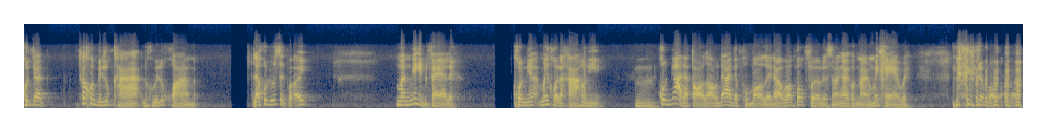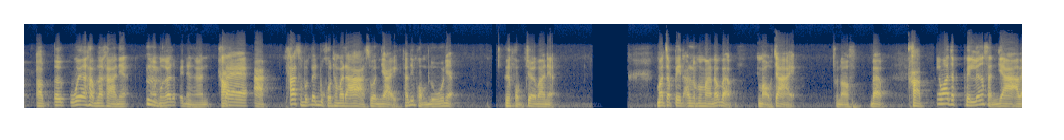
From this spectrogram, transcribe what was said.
คุณจะถ้าคุณเป็นลูกค้าหรือคุณเป็นลูกความอะ แล้วคุณรู้สึกว่า เอ้ย มันไม่เห็นแฟร์เลย คนเนี้ยไม่ควรราคาเท่านี้อืมคุณก็อาจจะต่อรองได้ แต่ผมบอกเลยนะว่าพวก firm หรือสำนักงานกฎหมายมันไม่แคร์เว้ยก็จะบอกว่าแบบครับเออกูจะทำราคาเนี้ยอืมเออมันก็จะเป็นอย่างนั้นครับแต่อะถ้าสมมติเป็นบุคคลธรรมดาส่วนใหญ่เท่าที่ผมรู้เนี่ยหรือผมเจอมาเนี่ย มันจะเป็นอารมณ์ประมาณว่าแบบเหมาจ่ายคุณออฟแบบ ครับ ไม่ว่าจะเป็นเรื่องสัญญาอะไร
